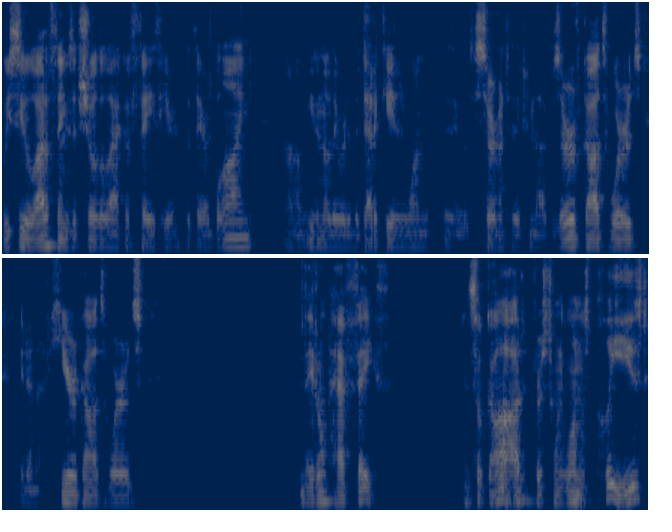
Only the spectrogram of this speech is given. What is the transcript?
we see a lot of things that show the lack of faith here, that they are blind, um, even though they were the dedicated one, they were the servant, they do not observe God's words, they do not hear God's words, they don't have faith. And so God, verse 21, was pleased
